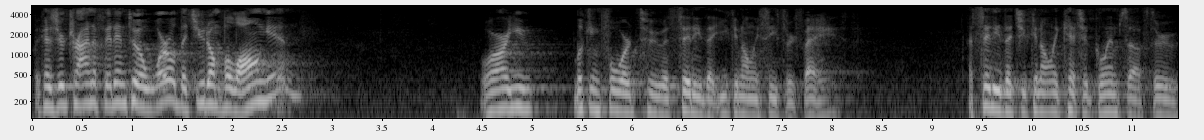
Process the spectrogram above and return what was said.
Because you're trying to fit into a world that you don't belong in? Or are you looking forward to a city that you can only see through faith? A city that you can only catch a glimpse of through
